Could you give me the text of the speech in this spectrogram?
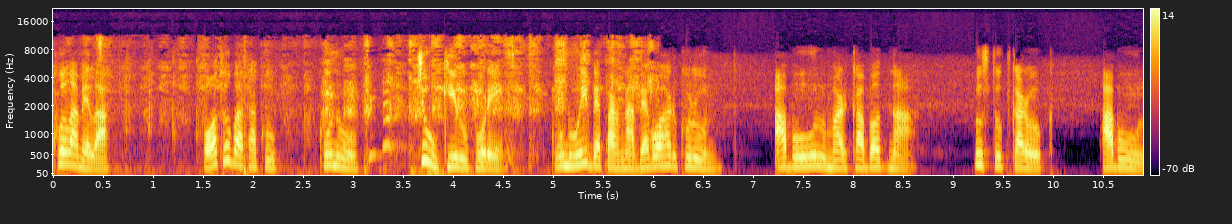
খোলামেলা, অথবা থাকুক কোনো চৌকির উপরে। কোনোই ব্যাপার না, ব্যবহার করুন। আবুল মার্কা বদনা, প্রস্তুতকারক আবুল।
